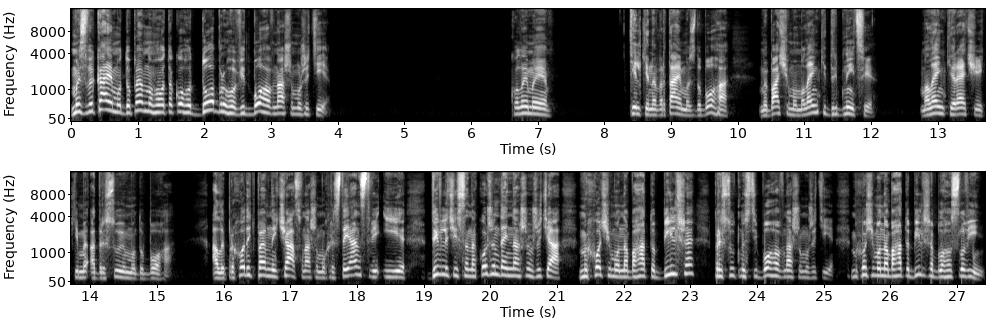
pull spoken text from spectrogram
Ми звикаємо до певного такого доброго від Бога в нашому житті. Коли ми тільки навертаємось до Бога, ми бачимо маленькі дрібниці, маленькі речі, які ми адресуємо до Бога. Але приходить певний час в нашому християнстві, і дивлячись на кожен день нашого життя, ми хочемо набагато більше присутності Бога в нашому житті. Ми хочемо набагато більше благословінь.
